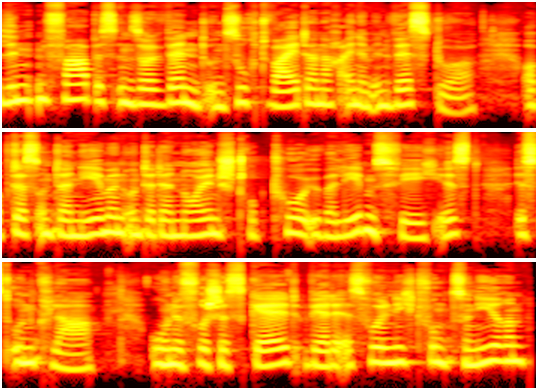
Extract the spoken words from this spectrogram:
Lindenfarb ist insolvent und sucht weiter nach einem Investor. Ob das Unternehmen unter der neuen Struktur überlebensfähig ist, ist unklar. Ohne frisches Geld werde es wohl nicht funktionieren,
